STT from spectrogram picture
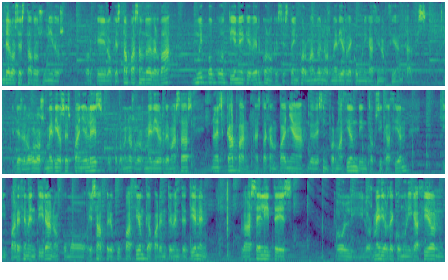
de los Estados Unidos. Porque lo que está pasando de verdad muy poco tiene que ver con lo que se está informando en los medios de comunicación occidentales. Desde luego los medios españoles, o por lo menos los medios de masas, no escapan a esta campaña de desinformación, de intoxicación, y parece mentira, ¿no? Como esa preocupación que aparentemente tienen las élites y los medios de comunicación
